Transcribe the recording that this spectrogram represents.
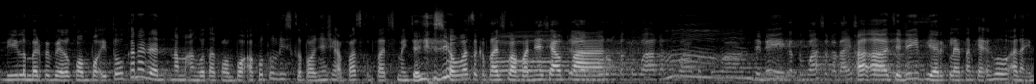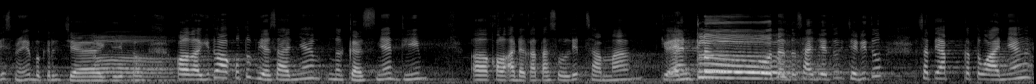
di lembar PBL kelompok itu kan ada nama anggota kelompok. Aku tulis ketuanya siapa, sekretaris mejanya siapa, sekretaris papannya dalam siapa. kurung ketua ketua ketua jadi- eh, ketua sekretaris eh, sekretaris. jadi biar kelihatan kayak, oh anak ini sebenarnya bekerja Oh. gitu. Kalau nggak gitu, aku tuh biasanya ngegasnya di eh, kalau ada kata sulit sama Q&A clue, tentu saja itu. Jadi tuh setiap ketuanya,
